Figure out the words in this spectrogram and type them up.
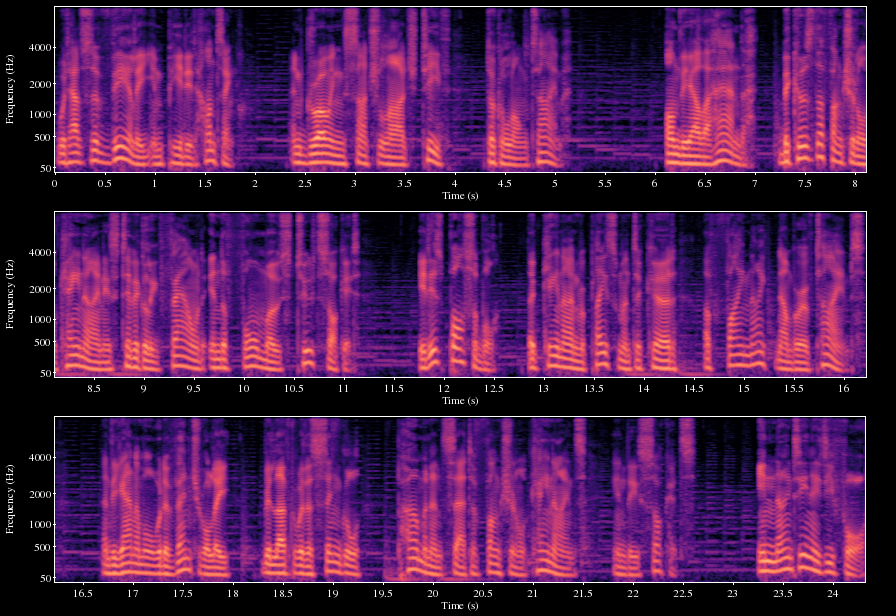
would have severely impeded hunting, and growing such large teeth took a long time. On the other hand, because the functional canine is typically found in the foremost tooth socket, it is possible that canine replacement occurred a finite number of times, and the animal would eventually be left with a single, permanent set of functional canines in these sockets. In 1984,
